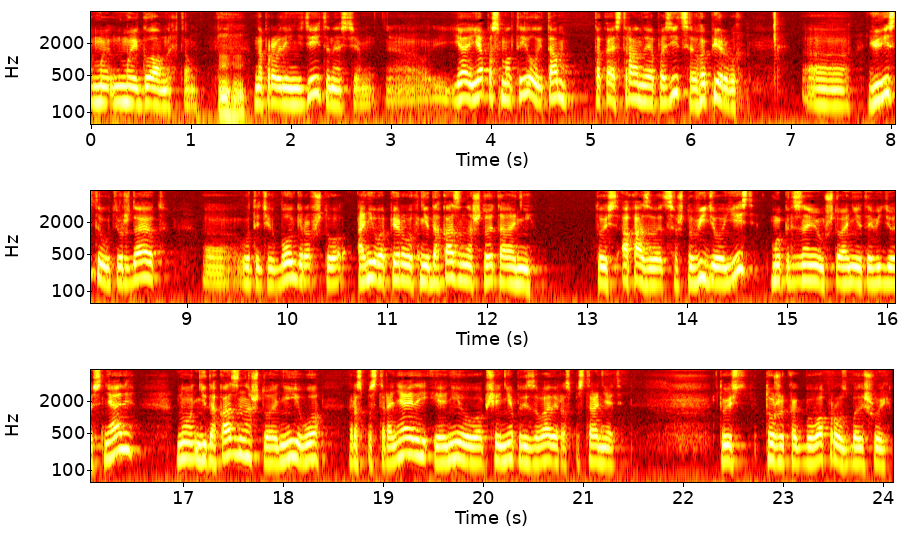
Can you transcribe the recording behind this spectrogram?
моих главных там, угу. направлений деятельности, э, я, я посмотрел, и там такая странная позиция. Во-первых, юристы утверждают, Э, вот этих блогеров, что они, во-первых, не доказано, что это они. То есть оказывается, что видео есть, мы признаем, что они это видео сняли, но не доказано, что они его распространяли, и они его вообще не призывали распространять. То есть тоже как бы вопрос большой.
